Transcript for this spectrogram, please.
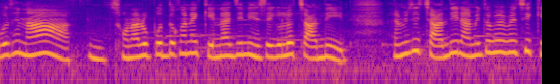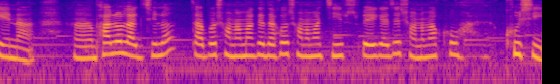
বলছে, না, সোনার উপর দোকানে কেনা জিনিস, এগুলো চাঁদির। আমি বলছি, চাঁদির? আমি তো ভেবেছি কেনা। ভালো লাগছিল। তারপর সোনামাকে দেখো, সোনামা চিপস পেয়ে গেছে, সোনামা খুব খুশি।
